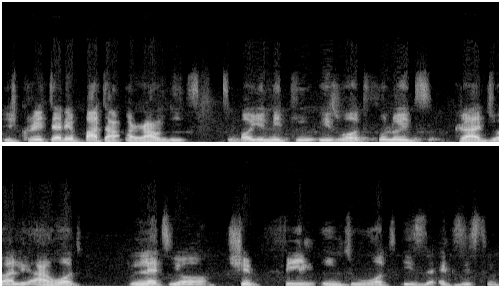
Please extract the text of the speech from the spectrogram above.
you've created a pattern around it. All you need to is what? Follow it gradually and what? Let your shape fill into what is existing.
